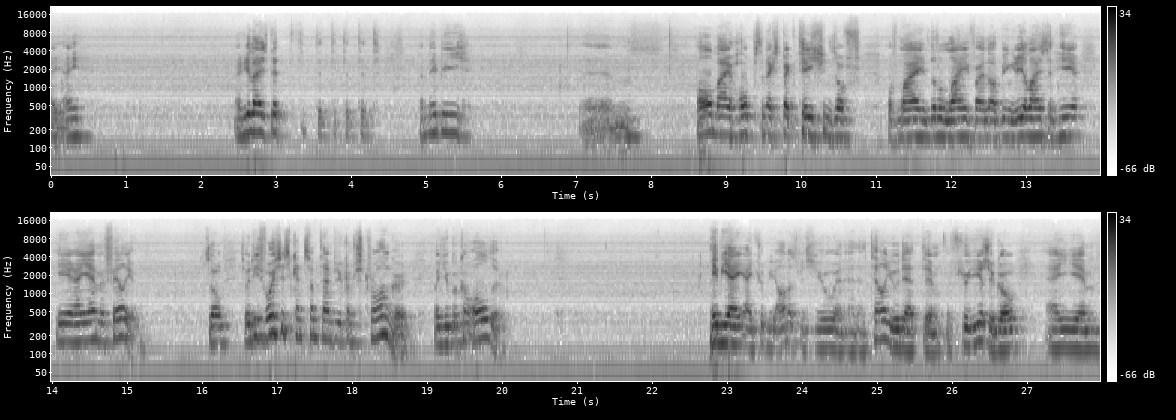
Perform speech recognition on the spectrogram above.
I, I I realized that that, that, that, that maybe um, all my hopes and expectations of of my little life are not being realized, and here here I am a failure. So so these voices can sometimes become stronger when you become older. Maybe I, I should be honest with you and, and, and tell you that um, a few years ago I um,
